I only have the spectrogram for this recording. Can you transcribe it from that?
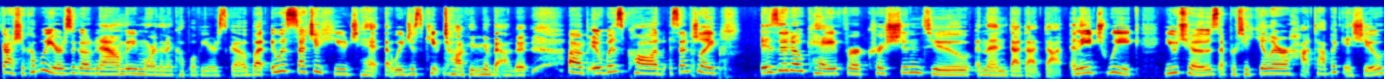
Gosh, a couple years ago now, maybe more than a couple of years ago, but it was such a huge hit that we just keep talking about it. Um, it was called essentially is it okay for a Christian to, and then dot, dot, dot. And each week you chose a particular hot topic issue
